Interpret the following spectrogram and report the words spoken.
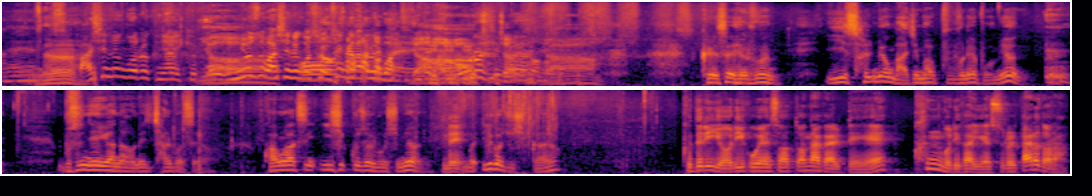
네. 네. 마시는 거를 그냥 이렇게 뭐 음료수 마시는 것처럼 생각하는 것 같아요. 야, 모르지 진짜. 뭐예요. 야. 그래서 여러분 이 설명 마지막 부분에 보면 무슨 얘기가 나오는지 잘 보세요. 광학생 29절 보시면 네. 한번 읽어주실까요? 그들이 여리고에서 떠나갈 때에 큰 무리가 예수를 따르더라.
